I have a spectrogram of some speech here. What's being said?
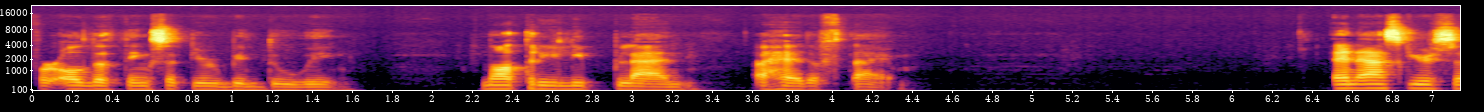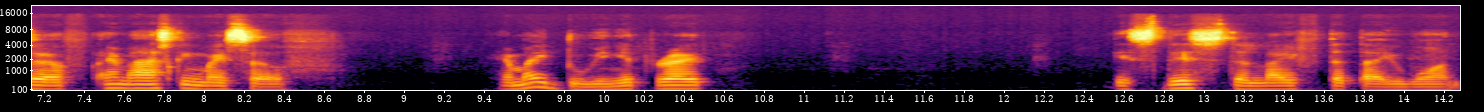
for all the things that you've been doing, not really plan ahead of time and ask yourself I'm asking myself, am I doing it right? Is this the life that I want?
